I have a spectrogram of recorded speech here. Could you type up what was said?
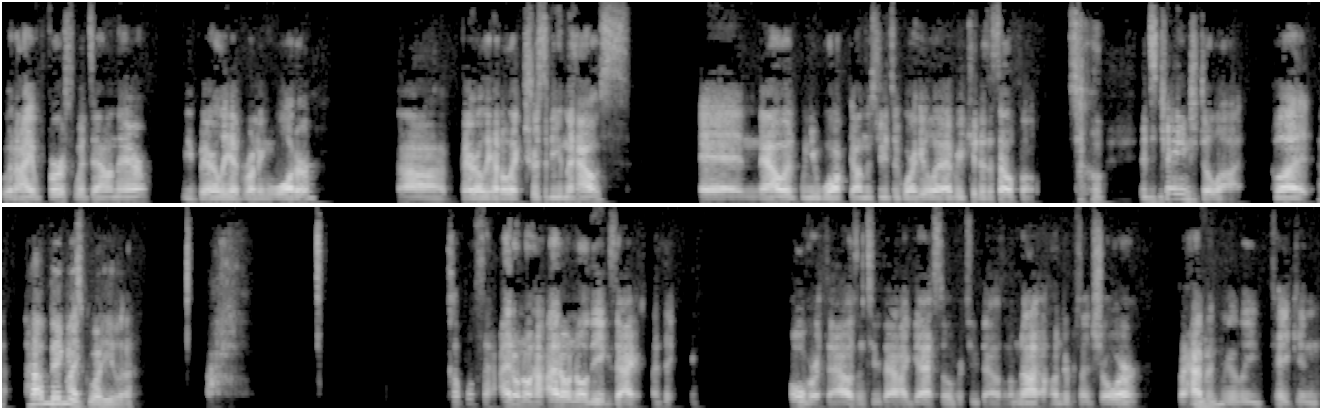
When I first went down there, we barely had running water, uh, barely had electricity in the house, and now when you walk down the streets of Guarjila, every kid has a cell phone. So it's changed a lot. But how big is Guarjila? couple I don't know how I don't know the exact I think over a thousand, two thousand, I guess over two thousand. I'm not 100 percent sure, but I haven't mm-hmm. really taken.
